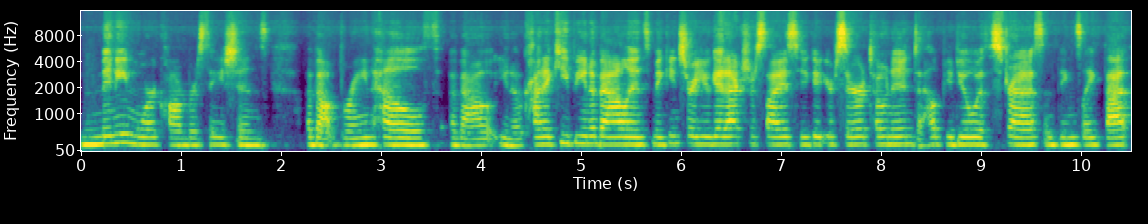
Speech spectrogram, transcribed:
many more conversations about brain health, about, you know, kind of keeping a balance, making sure you get exercise so you get your serotonin to help you deal with stress and things like that.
